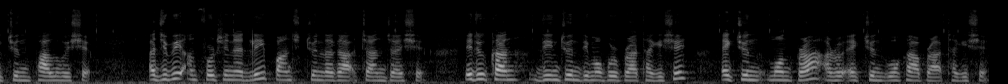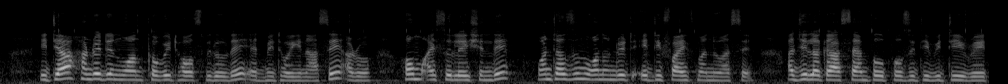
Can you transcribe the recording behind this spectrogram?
এক জুন ভাল হৈছে আজি বি আনফৰ্চুনেটলি পাঁচ জুন লগা জান যাইছে এইটো কাৰণ দিন জুন ডিমাপুৰৰ পৰা থাকিছে এক জুন মন পৰা আৰু এক জুন ৱকাৰ পৰা থাকিছে এতিয়া hundred and one covid hospital দে এডমিট হৈ কিনে আছে আৰু হোম আইচলেশ্যন দে one thousand one hundred eighty five মানুহ আছে আজি লগা চেম্পল পজিটিভিটি ৰেট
